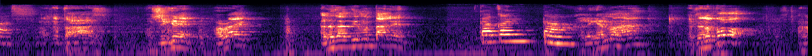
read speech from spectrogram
Taas. Sa taas. O sige, alright. Ano gagawin mong talent? Kakanta. Galingan mo, ha? Ito na po, ang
